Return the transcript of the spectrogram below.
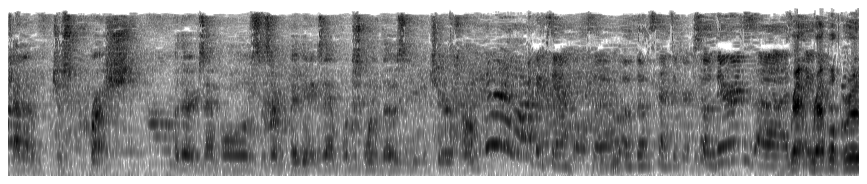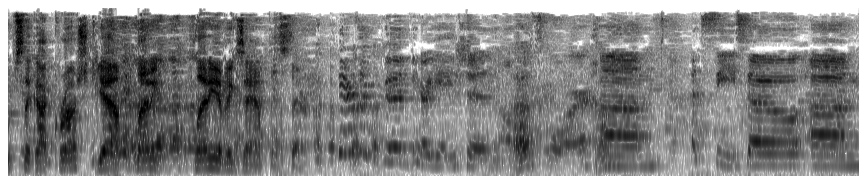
kind of just crushed. Are there examples? Is there maybe an example, just one of those that you could share as well? There are a lot of examples of, of those kinds of groups. So there is uh, Re- rebel groups that got crushed? Yeah, plenty, plenty of examples there. There's a good variation on that score. Um, let's see. So um,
